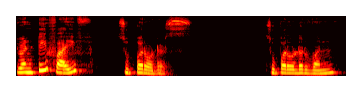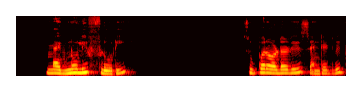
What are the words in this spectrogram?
25 superorders. Superorder 1 Magnoliflorae. Superorder is ended with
